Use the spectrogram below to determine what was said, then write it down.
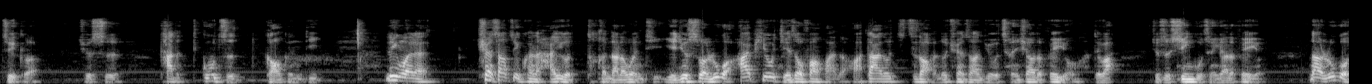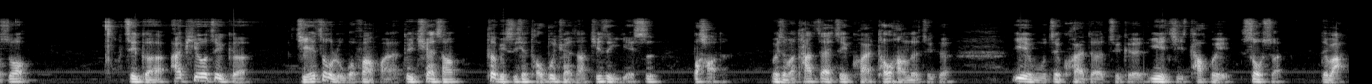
这个就是它的估值高跟低。另外呢。券商这块呢，还有很大的问题，也就是说，如果 IPO 节奏放缓的话，大家都知道很多券商就有承销的费用嘛，对吧？就是新股成交的费用。那如果说这个 IPO 这个节奏如果放缓了，对券商，特别是一些头部券商，其实也是不好的。为什么？它在这块投行的这个业务这块的这个业绩，它会受损，对吧？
